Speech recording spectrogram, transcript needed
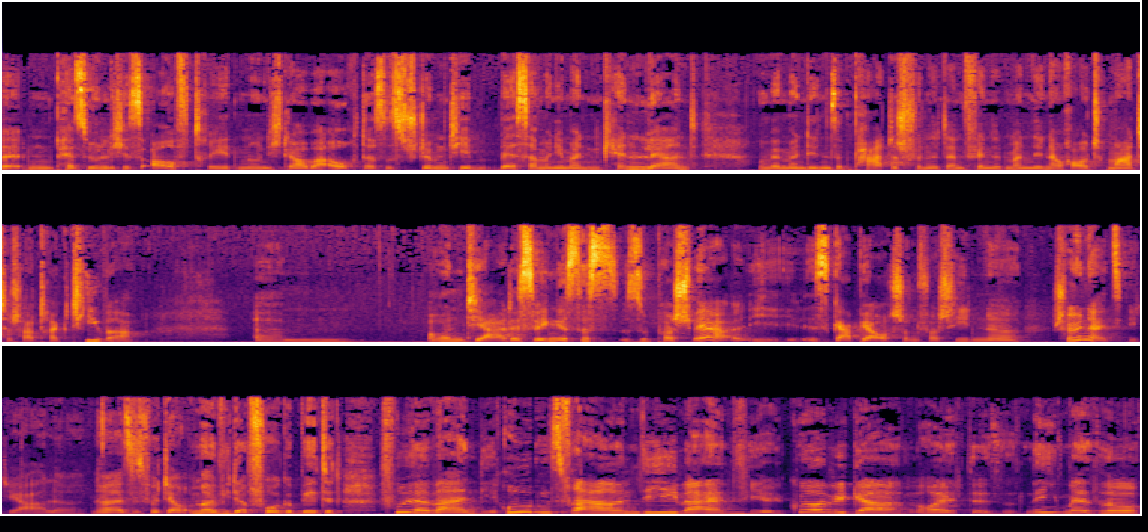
ein persönliches Auftreten. Und ich glaube auch, dass es stimmt, je besser man jemanden kennenlernt und wenn man den sympathisch findet, dann findet man den auch automatisch attraktiver. Ähm, und ja, deswegen ist es super schwer. Es gab ja auch schon verschiedene Schönheitsideale. Ne? Also es wird ja auch immer wieder vorgebetet, früher waren die Rubensfrauen, die waren viel kurviger, heute ist es nicht mehr so.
